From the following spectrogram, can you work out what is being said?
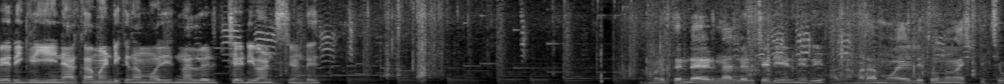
വെരി ഗ്രീൻ ആക്കാൻ വേണ്ടിക്ക് നമ്മ ഒരു നല്ലൊരു ചെടി വാങ്ങിച്ചിട്ടുണ്ട്. നമ്മുടെ അടുത്ത് ഉണ്ടായിരുന്ന നല്ലൊരു ചെടിയായിരുന്നു ഇത്. അത് നമ്മുടെ മുയൽ തിന്ന് നശിപ്പിച്ചു.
